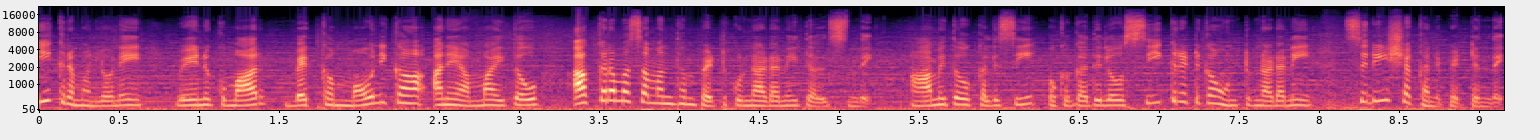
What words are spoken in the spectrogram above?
ఈ క్రమంలోనే వేణుకుమార్ బెక్కం మౌనిక అనే అమ్మాయితో అక్రమ సంబంధం పెట్టుకున్నాడని తెలిసింది. ఆమెతో కలిసి ఒక గదిలో సీక్రెట్గా ఉంటున్నాడని శిరీష కనిపెట్టింది.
